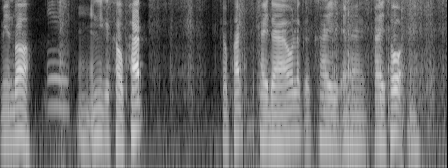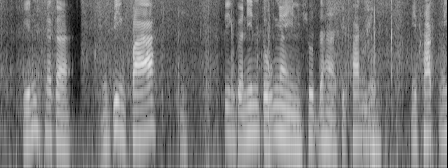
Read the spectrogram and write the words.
เมียนบ่เลยอ่าอันนี้ก็ข้าวพัด ข้าวพัดไข่ดาวแล้วก็ไข่อันน่ะไก่ทอดนี่กินแล้วก็มีปิ้งปลานี่ปิ้งปลานิ่นตุกใหญ่นี่ชุดละห้าสิบพันอยู่มีผักมี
